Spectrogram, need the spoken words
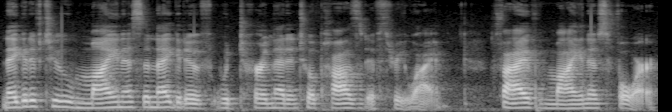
Negative 2 minus a negative would turn that into a positive 3y. 5 minus 4.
